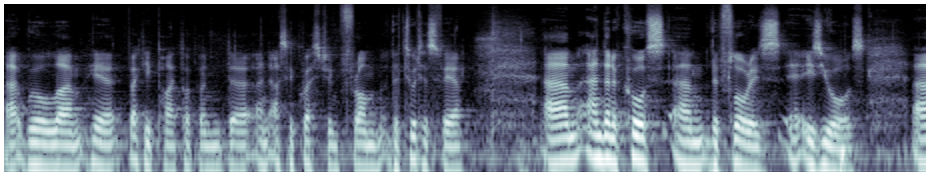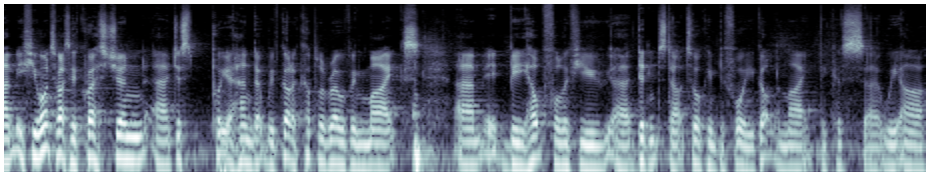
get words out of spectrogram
uh, we'll um, hear Becky pipe up and, and ask a question from the Twitter sphere. Um, and then, of course, um, the floor is, is yours. Um, if you want to ask a question, uh, just put your hand up. We've got a couple of roving mics. Um, it'd be helpful if you uh, didn't start talking before you got the mic because uh, we are,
